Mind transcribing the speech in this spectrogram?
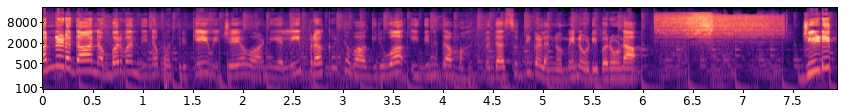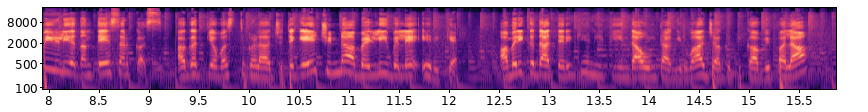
ಕನ್ನಡದ number one ದಿನಪತ್ರಿಕೆ ವಿಜಯವಾಣಿಯಲ್ಲಿ ಪ್ರಕಟವಾಗಿರುವ ಈ ದಿನದ ಮಹತ್ವದ ಸುದ್ದಿಗಳನ್ನೊಮ್ಮೆ ನೋಡಿ ಬರೋಣ. ಜಿಡಿಪಿ ಇಳಿಯದಂತೆ ಸರ್ಕಸ್, ಅಗತ್ಯ ವಸ್ತುಗಳ ಜೊತೆಗೆ ಚಿನ್ನ ಬೆಳ್ಳಿ ಬೆಲೆ ಏರಿಕೆ. ಅಮೆರಿಕದ ತೆರಿಗೆ ನೀತಿಯಿಂದ ಉಂಟಾಗಿರುವ ಜಾಗತಿಕ ವಿಫಲ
